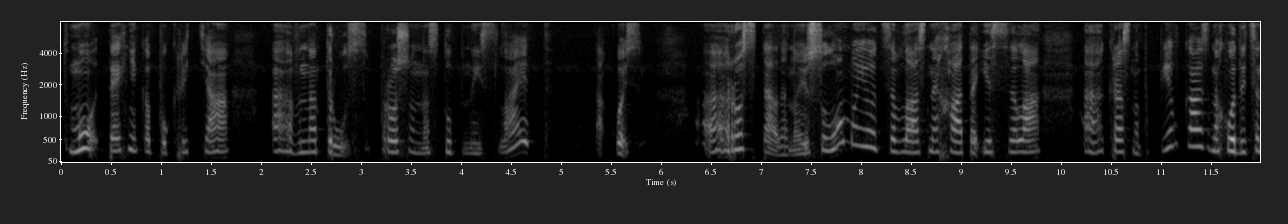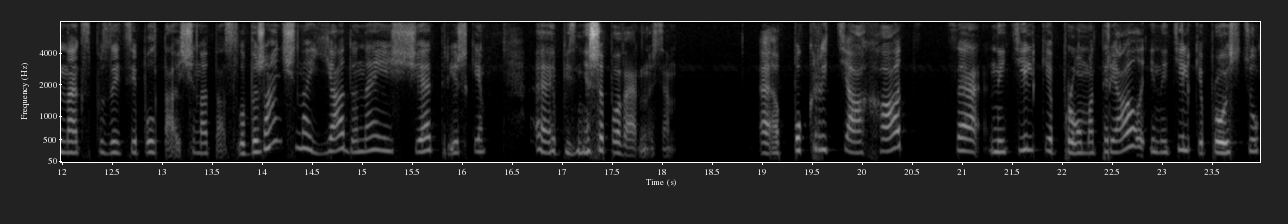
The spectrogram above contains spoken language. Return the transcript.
тому техніка покриття а, в натрус. Прошу наступний слайд. Так, ось розстеленою соломою. Це власне хата із села а, Краснопопівка. Знаходиться на експозиції Полтавщина та Слобожанщина. Я до неї ще трішки е, пізніше повернуся. Е, Покриття хат це не тільки про матеріал і не тільки про ось цю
